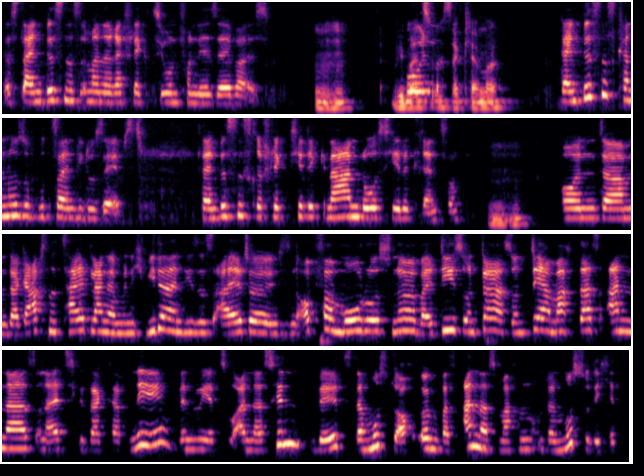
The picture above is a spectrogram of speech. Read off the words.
Dass dein Business immer eine Reflexion von dir selber ist. Mhm. Wie meinst und du das? Erklär mal. Dein Business kann nur so gut sein wie du selbst. Dein Business reflektiert dir gnadenlos jede Grenze. Mhm. Und ähm, da gab es eine Zeit lang, dann bin ich wieder in dieses alte, in diesen Opfermodus, ne, weil dies und das und der macht das anders. Und als ich gesagt habe, nee, wenn du jetzt woanders hin willst, dann musst du auch irgendwas anders machen und dann musst du dich jetzt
